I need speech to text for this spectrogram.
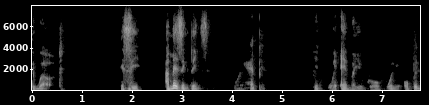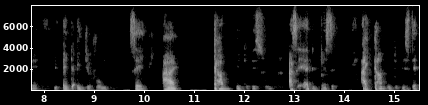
the world. You see, amazing things will happen. You know, wherever you go, when you open it, you enter into the room, say, I come into this room as a happy person. I come into this day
